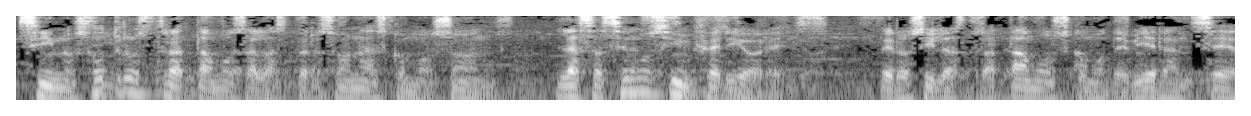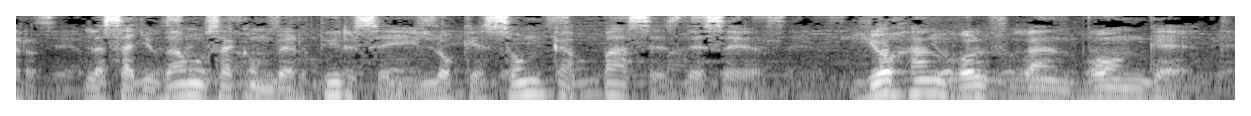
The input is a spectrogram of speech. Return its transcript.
Si nosotros tratamos a las personas como son, las hacemos inferiores, pero si las tratamos como debieran ser, las ayudamos a convertirse en lo que son capaces de ser. Johann Wolfgang von Goethe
